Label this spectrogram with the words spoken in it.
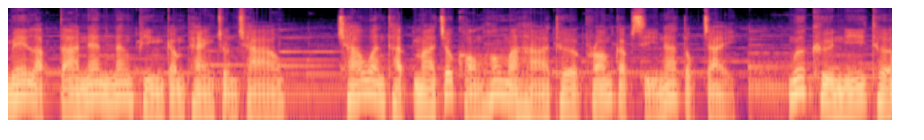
เมหลับตาแน่นนั่งพิงกำแพงจนเช้า เช้าวันถัดมาเจ้าของห้องมาหาเธอพร้อมกับสีหน้าตกใจ เมื่อคืนนี้เธอ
